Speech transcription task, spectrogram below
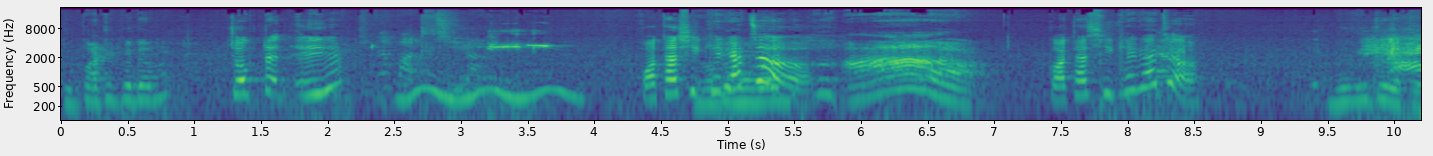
তুই পাটি পেয়ে দেবো চোখটা এই যে। কথা শিখে গেছো? আ। কথা শিখে গেছো? দেখে।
